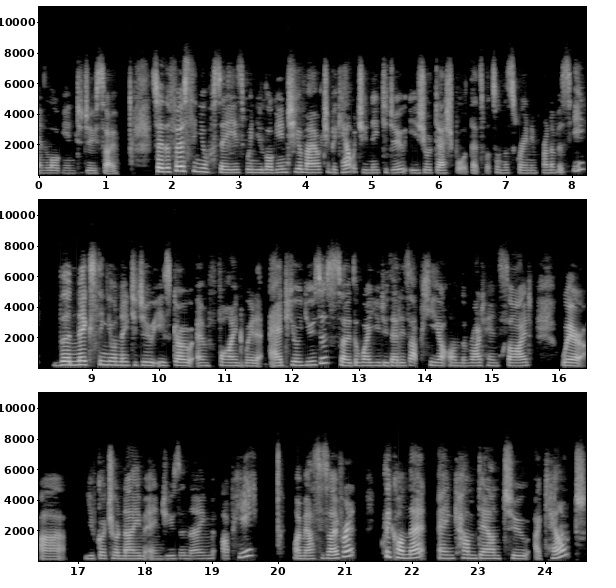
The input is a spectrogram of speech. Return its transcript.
and log in to do so. So the first thing you'll see is when you log into your MailChimp account, what you need to do is your dashboard. That's what's on the screen in front of us here. The next thing you'll need to do is go and find where to add your users. So the way you do that is up here on the right hand side where uh, you've got your name and username up here. My mouse is over it. Click on that and come down to account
